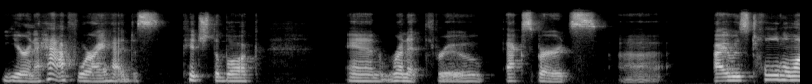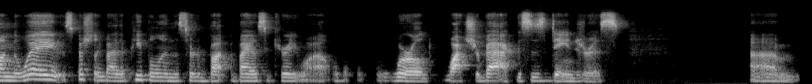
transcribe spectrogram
year and a half where I had to pitch the book and run it through experts. Uh, I was told along the way, especially by the people in the sort of biosecurity world, watch your back. This is dangerous. Um,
